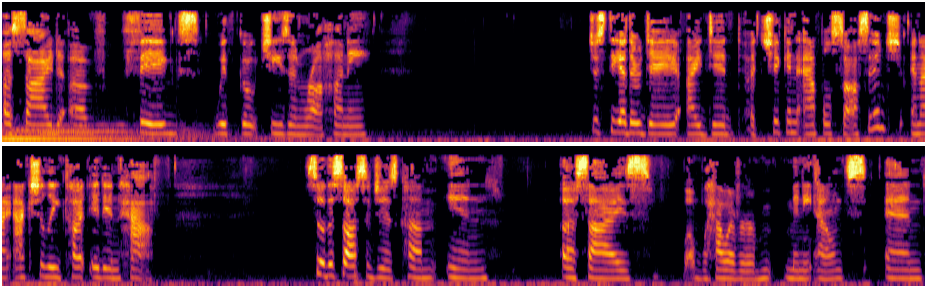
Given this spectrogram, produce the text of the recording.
a side of figs with goat cheese and raw honey. Just the other day, I did a chicken apple sausage and I actually cut it in half. So the sausages come in a size, however many ounce, and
